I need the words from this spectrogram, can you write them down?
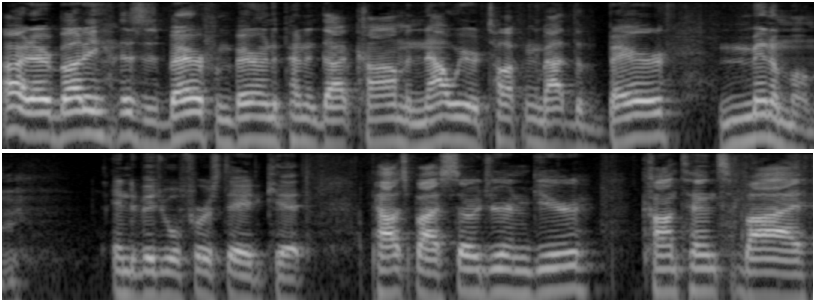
All right, everybody, this is Bear from BearIndependent.com, and now we are talking about the Bear Minimum Individual First Aid Kit. Pouch by Sewjourn Gear, contents by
